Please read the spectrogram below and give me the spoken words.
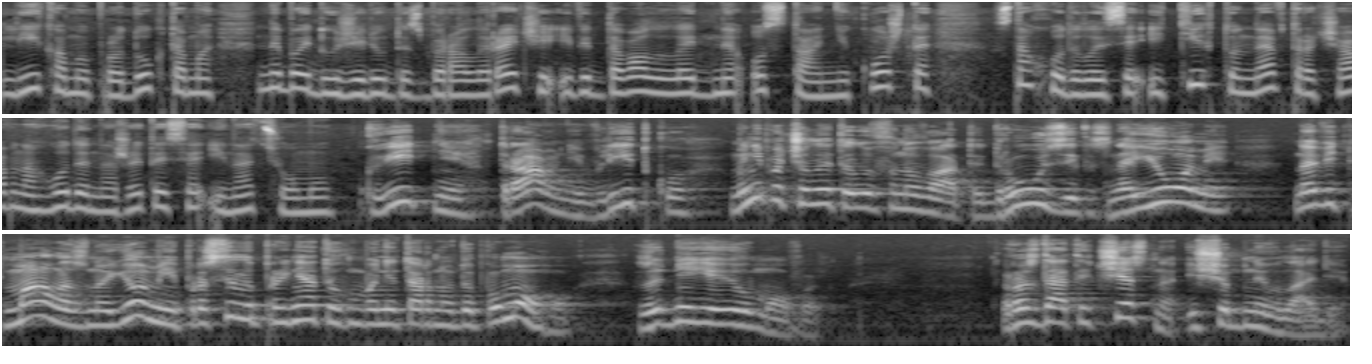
ліками, продуктами, небайдужі люди збирали речі і віддавали ледь не останні кошти. Знаходилися і ті, хто не втрачав нагоди нажитися і на цьому. У квітні, травні, влітку мені почали телефонувати друзі, знайомі, навіть мало знайомі і просили прийняти гуманітарну допомогу з однієї умови: роздати чесно і щоб не владі,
